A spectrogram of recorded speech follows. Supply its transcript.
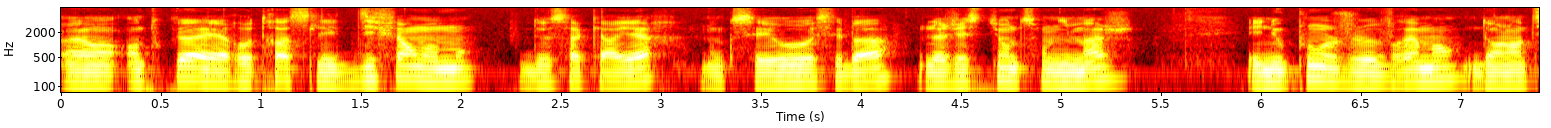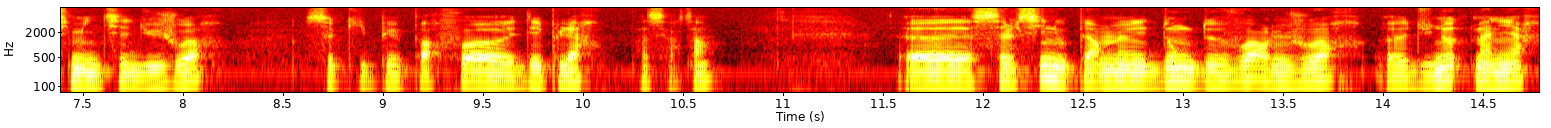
Euh, en tout cas, elle retrace les différents moments de sa carrière, donc ses hauts, ses bas, la gestion de son image, et nous plonge vraiment dans l'intimité du joueur, ce qui peut parfois euh, déplaire à certains. Euh, Celle-ci nous permet donc de voir le joueur euh, d'une autre manière.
